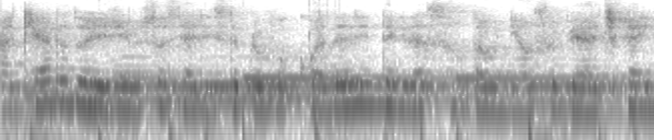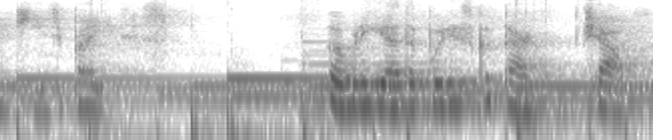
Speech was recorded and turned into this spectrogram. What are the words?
a queda do regime socialista provocou a desintegração da União Soviética em 15 países. Obrigada por escutar. Tchau.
